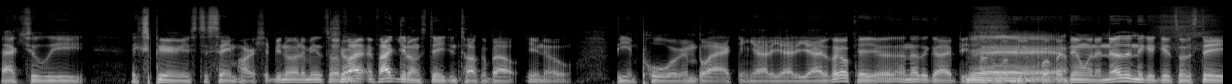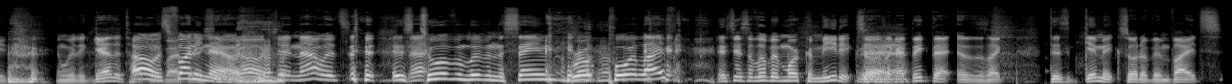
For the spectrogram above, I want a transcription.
actually experienced the same hardship. You know what I mean? So Sure. if I if I get on stage and talk about you know being poor and black and yada yada yada, it's like okay, uh, another guy be Yeah, about being poor, yeah. but then when another nigga gets on stage and we're together talking, Oh, it's about funny shit, now. like, oh shit, now it's it's now- two of them living the same broke, poor life. it's just a little bit more comedic. So it's like Yeah. I think that it was like this gimmick sort of invites.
